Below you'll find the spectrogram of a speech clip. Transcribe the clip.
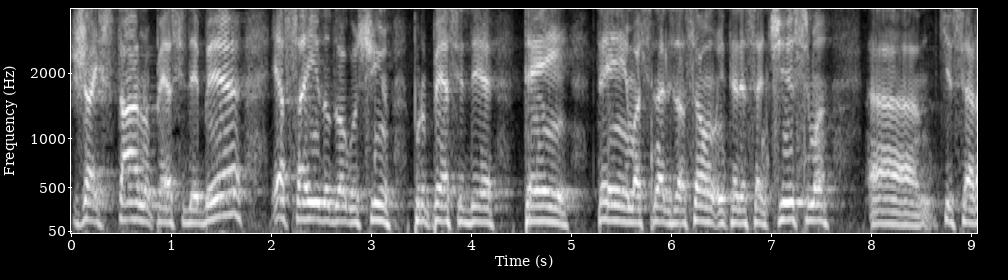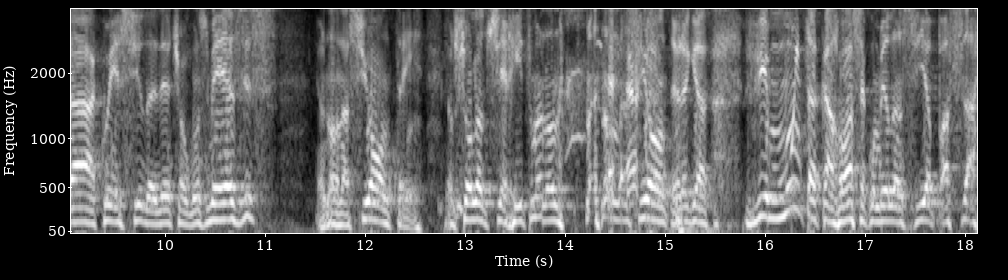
já está no PSDB, e a saída do Agostinho para o PSD tem, tem uma sinalização interessantíssima, ah, que será conhecida dentro de alguns meses. Eu não nasci ontem. Eu sou lá do Cerrito, mas não, mas não nasci ontem. Olha aqui, Vi muita carroça com melancia passar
